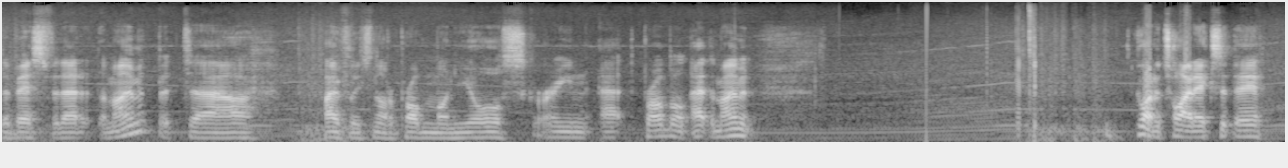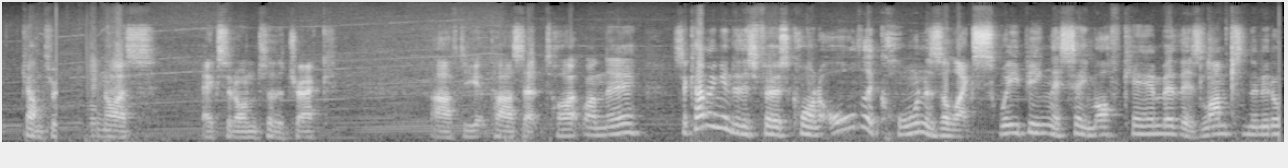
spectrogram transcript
the best for that at the moment. But uh, hopefully, it's not a problem on your screen at the problem at the moment. Quite a tight exit there. Come through, nice exit onto the track after you get past that tight one there. So coming into this first corner, all the corners are like sweeping. They seem off camber. There's lumps in the middle.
